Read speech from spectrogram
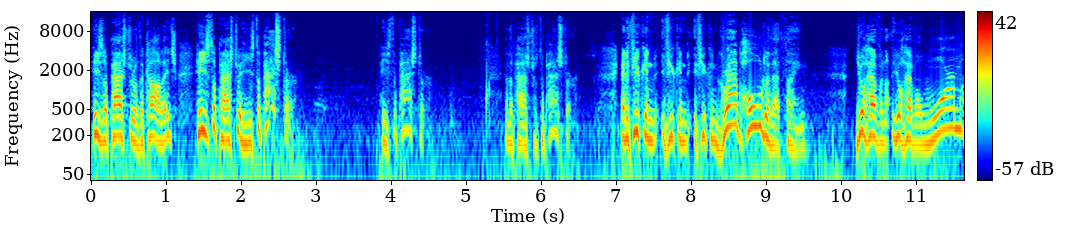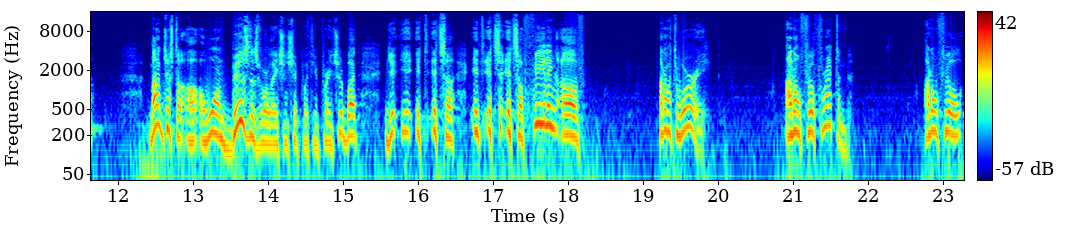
He's the pastor of the college. He's the pastor. He's the pastor. He's the pastor. And the pastor's the pastor. And if you can, if you can, if you can grab hold of that thing, you'll have an, you'll have a warm, not just a, a warm business relationship with you, preacher, but it, it, it's a, it, it's, it's a feeling of, I don't have to worry. I don't feel threatened. I don't feel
